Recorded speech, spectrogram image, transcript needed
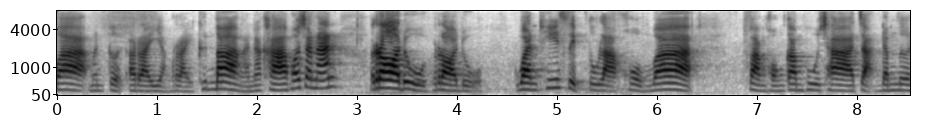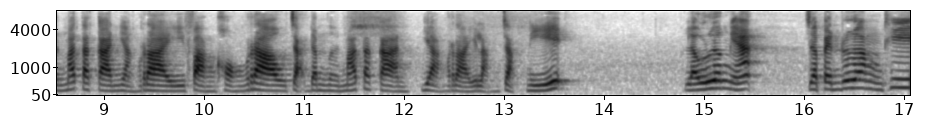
ว่ามันเกิดอะไรอย่างไรขึ้นบ้างนะคะ เพราะฉะนั้นรอดูรอดูวันที่ 10 ตุลาคมว่า ฝั่งของกัมพูชาจะดำเนินมาตรการอย่างไร ฝั่งของเราจะดำเนินมาตรการอย่างไรหลังจากนี้ แล้วเรื่องนี้จะเป็นเรื่องที่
